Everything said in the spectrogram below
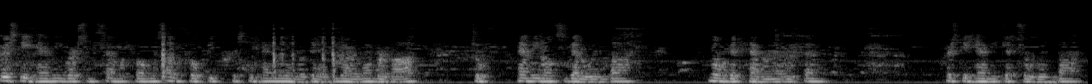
Christy Hemme versus Sam McClellan. Sam beat Christy Hemme in her debut, I remember that. So Hemme wants to get a win back. No get hammered and everything. Christy Hemme gets her win back.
